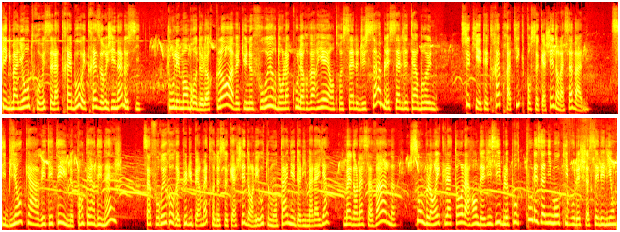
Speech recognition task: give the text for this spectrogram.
Pygmalion trouvait cela très beau et très original aussi. Tous les membres de leur clan avaient une fourrure dont la couleur variait entre celle du sable et celle des terres brunes, ce qui était très pratique pour se cacher dans la savane. Si Bianca avait été une panthère des neiges, sa fourrure aurait pu lui permettre de se cacher dans les hautes montagnes de l'Himalaya. Mais dans la savane, son blanc éclatant la rendait visible pour tous les animaux qui voulaient chasser les lions.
